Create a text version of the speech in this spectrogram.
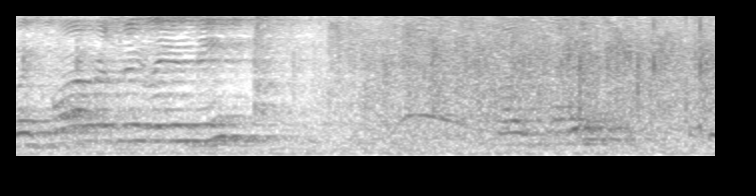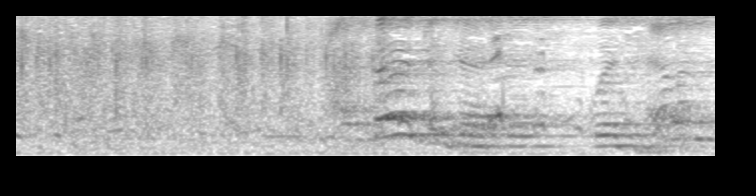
with Barbara Sue Lindsay. Our third contestant was Helen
